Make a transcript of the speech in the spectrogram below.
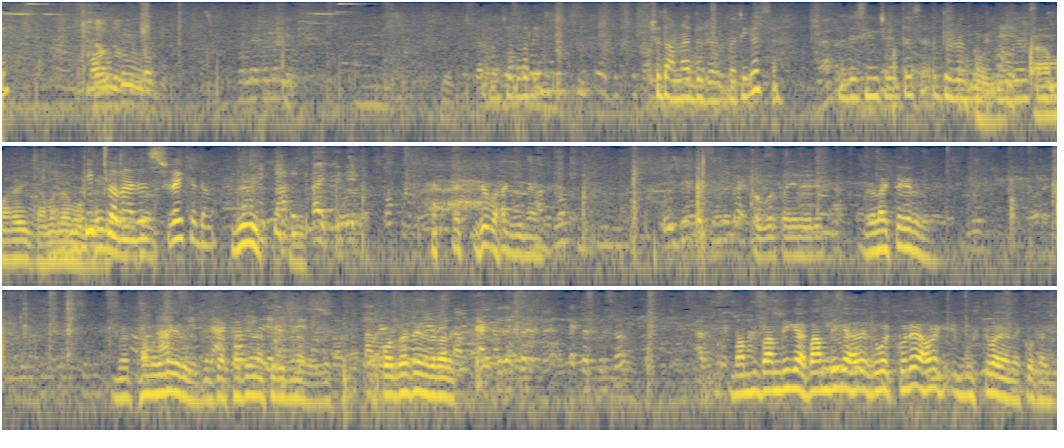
শুধু আমরা দূরে রাখব ঠিক আছে? আমাদের সিন চলতেছে দূরে রাখব আমার এই ঝামেলার মধ্যে কিচ্ছু হবে না জাস্ট রেখে দাও। দিদি। কেউ বাকি নাই। লাইট থেকে দেবে। থামলে লেগে দেবে না করে না পর্দা টেনে দেবে বাম বাম দিকে বাম দিকে হারে রোদ করে আমরা বুঝতে পারি না কোথায়।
